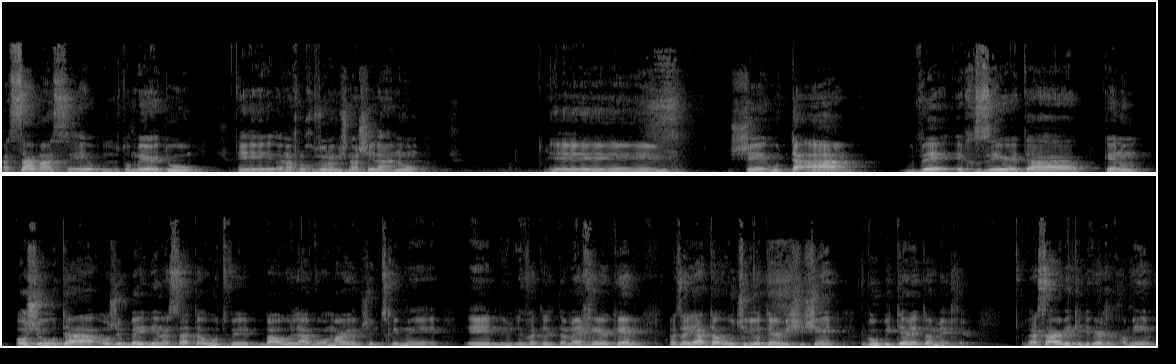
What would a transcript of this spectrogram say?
עשה מעשה, זאת אומרת הוא, אה, אנחנו חוזרים למשנה שלנו, אה, שהוא טעה והחזיר את ה... כן, או שהוא טעה או שבית דין עשה טעות ובאו אליו, הוא אמר להם שהם צריכים לבטל את המכר, כן? אז היה טעות של יותר משישית והוא ביטל את המכר. ועשה רבי כדברי חכמים,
